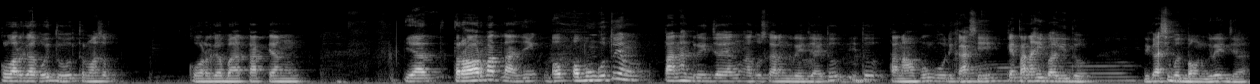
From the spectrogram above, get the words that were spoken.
keluarga aku itu termasuk keluarga Batak yang ya terhormat lah anjing. Op- opungku tuh yang tanah gereja yang aku sekarang gereja itu itu tanah opungku dikasih. Kayak tanah hibah gitu. Dikasih buat bangun gereja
